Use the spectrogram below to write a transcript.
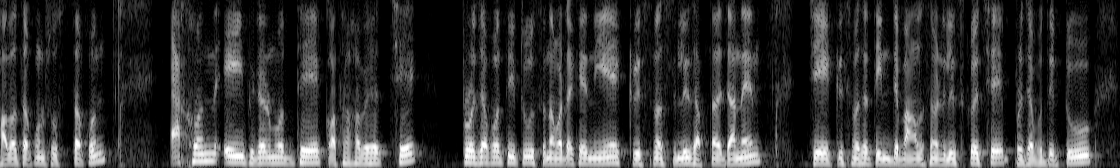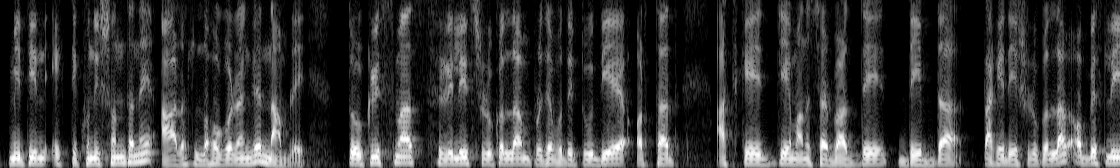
ভালো থাকুন, সুস্থ থাকুন। এখন এই ভিডিওর মধ্যে কথা হবে হচ্ছে প্রজাপতি টু সিনেমাটাকে নিয়ে ক্রিসমাস রিলিজ, আপনারা জানেন যে ক্রিসমাসে তিনটে বাংলা সিনেমা রিলিজ করেছে প্রজাপতি টু, মিতিন, একটি খুনির সন্ধানে, আর লহগরাঙ্গের নামরে। তো ক্রিসমাস রিলিজ শুরু করলাম প্রজাপতি টু দিয়ে, অর্থাৎ আজকে যে মানুষটার বার্থডে, দেবদা তাকে দিয়ে শুরু করলাম। অবভিয়াসলি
